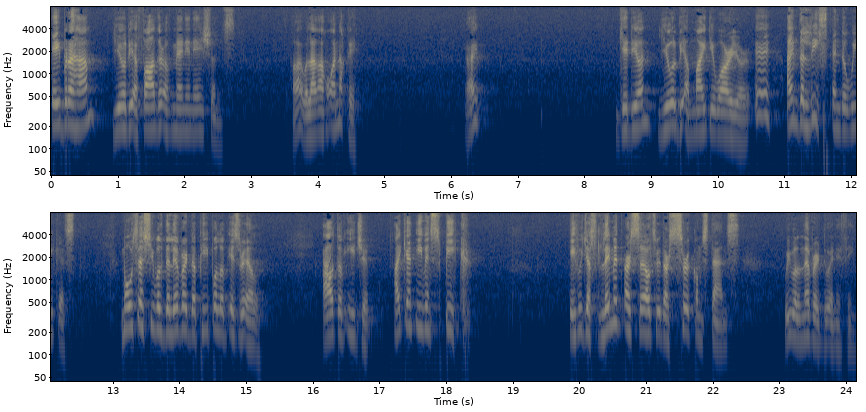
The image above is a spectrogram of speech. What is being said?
Abraham, you will be a father of many nations. Ha, wala nga akong anak eh. Right? Gideon, you will be a mighty warrior. Eh, I'm the least and the weakest. Moses, you will deliver the people of Israel out of Egypt. I can't even speak. If we just limit ourselves with our circumstance, we will never do anything.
